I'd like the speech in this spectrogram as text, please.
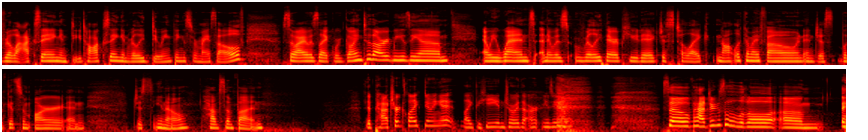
relaxing and detoxing and really doing things for myself. So I was like, we're going to the art museum and we went and it was really therapeutic just to like not look at my phone and just look at some art and just, you know, have some fun. Did Patrick like doing it? Like, did he enjoy the art museum? so Patrick's a little um,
